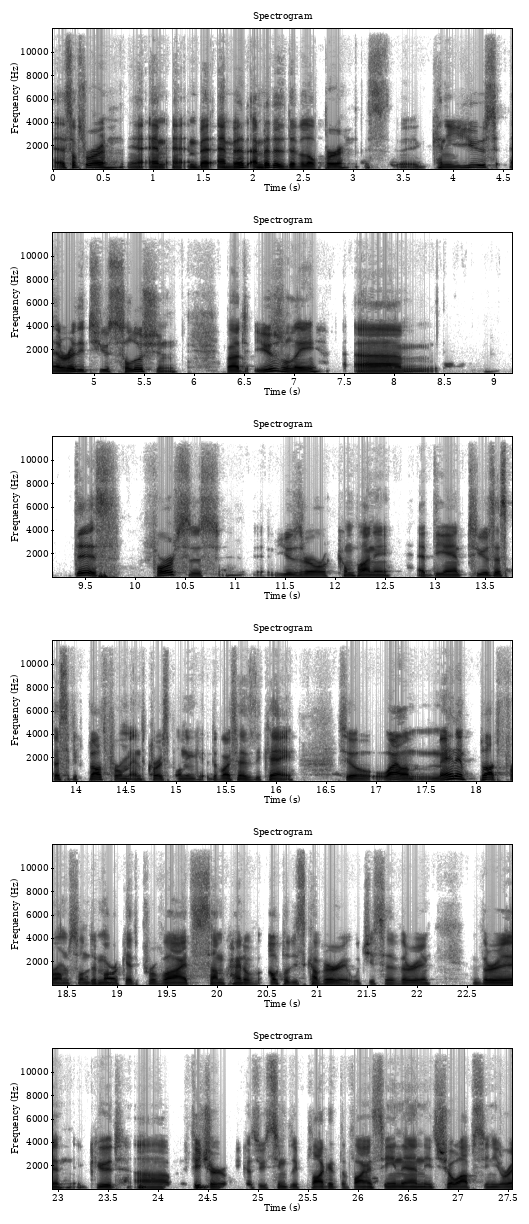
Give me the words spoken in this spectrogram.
a software embed, embed, embedded developer can use a ready-to-use solution, but usually um, this forces user or company at the end to use a specific platform and corresponding device SDK. So while many platforms on the market provide some kind of auto discovery, which is a very, very good uh, feature because you simply plug a device in and it shows up in your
